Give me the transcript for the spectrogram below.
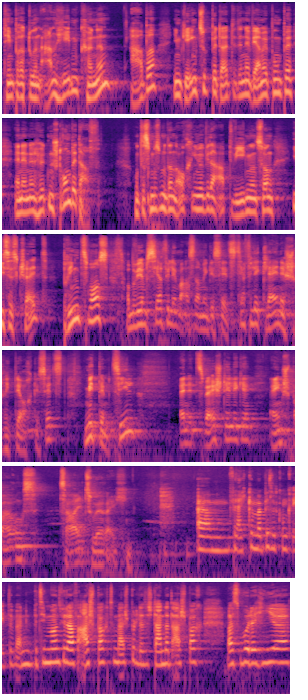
Temperaturen anheben können. Aber im Gegenzug bedeutet eine Wärmepumpe einen erhöhten Strombedarf. Und das muss man dann auch immer wieder abwiegen und sagen, ist es gescheit? Bringt es was? Aber wir haben sehr viele Maßnahmen gesetzt, sehr viele kleine Schritte auch gesetzt, mit dem Ziel, eine zweistellige Einsparungszahl zu erreichen. Ähm, vielleicht können wir ein bisschen konkreter werden. Beziehen wir uns wieder auf Aschbach zum Beispiel, das Standard Aschbach. Was wurde hier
